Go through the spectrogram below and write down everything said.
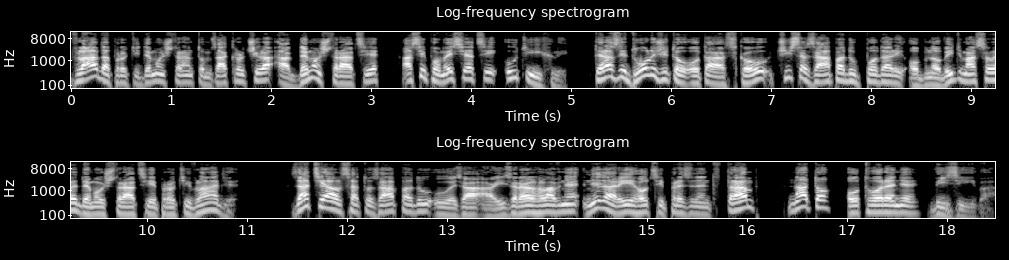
Vláda proti demonstrantom zakročila a demonstrácie asi po mesiaci utíchli. Teraz je dôležitou otázkou, či sa Západu podarí obnoviť masové demonstrácie proti vláde. Zatiaľ sa to Západu, USA a Izrael hlavne nedarí, hoci prezident Trump na to otvorene vyzýva.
